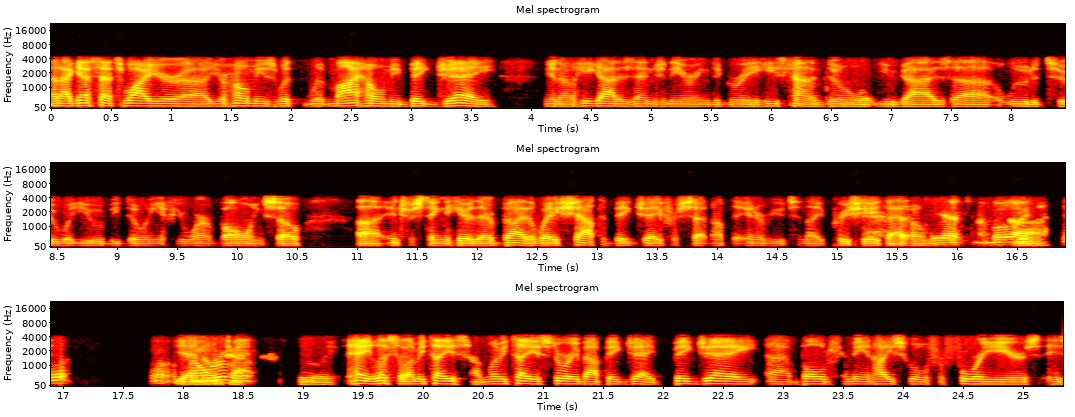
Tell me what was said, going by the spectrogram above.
and I guess that's why you're uh, you're homies with with my homie Big J. You know, he got his engineering degree. He's kind of doing what you guys uh, alluded to, what you would be doing if you weren't bowling. So, uh, interesting to hear there. By the way, shout to Big J for setting up the interview tonight. Appreciate that, homie. yeah, my boy. Uh, well, yeah, no doubt. Absolutely. Hey, listen, let me tell you something. Let me tell you a story about Big J. Big J uh, bowled for me in high school for four years. His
